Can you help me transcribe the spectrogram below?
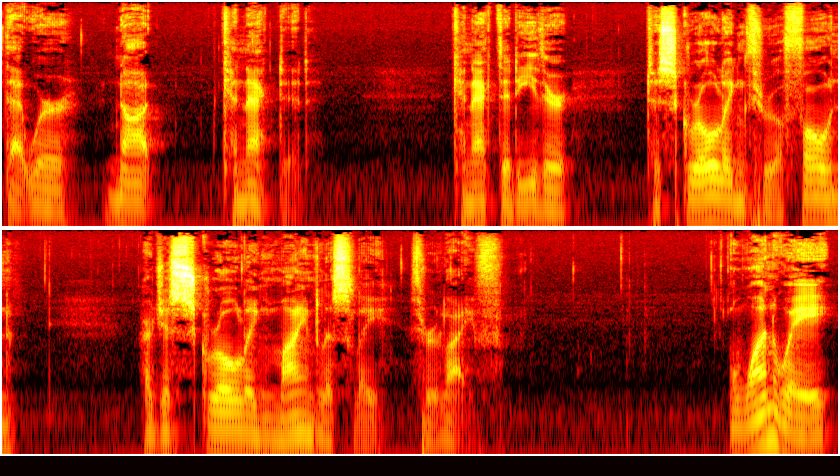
that we're not connected. Connected either to scrolling through a phone or just scrolling mindlessly through life. One way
